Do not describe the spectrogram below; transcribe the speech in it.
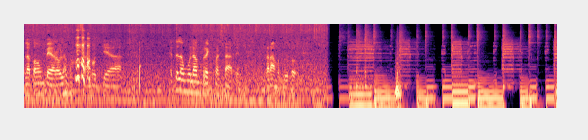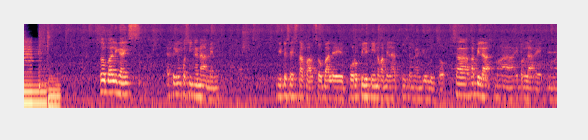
wala pang akong pera, wala pang sahod. Kaya ito lang muna ang breakfast natin. Tara magluto. So bali guys, ito yung kusina namin dito sa staff house. So, bale, puro Pilipino kami lahat dito na nagluluto. Sa kabila, mga ibang lahi, mga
